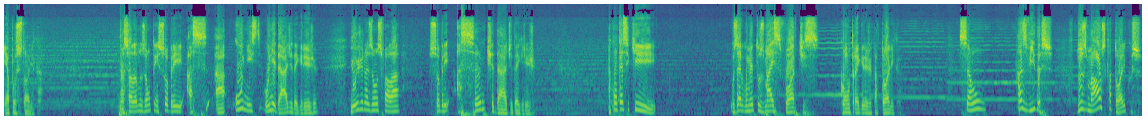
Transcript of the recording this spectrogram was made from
e apostólica. Nós falamos ontem sobre a, a uni, unidade da igreja e hoje nós vamos falar sobre a santidade da igreja. Acontece que os argumentos mais fortes contra a Igreja Católica são as vidas dos maus católicos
